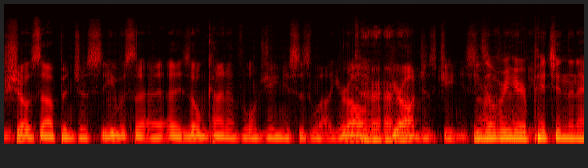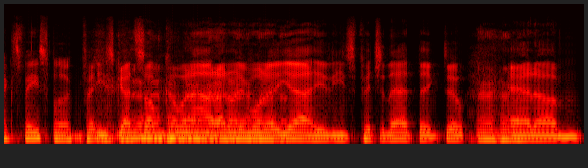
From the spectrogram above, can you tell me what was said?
Shows up and just he was a, a, his own kind of little genius as well. You're all you're all just geniuses. He's over here pitching the next Facebook. He's got something coming out. I don't even want to. Yeah, he, he's pitching that thing too, and um,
